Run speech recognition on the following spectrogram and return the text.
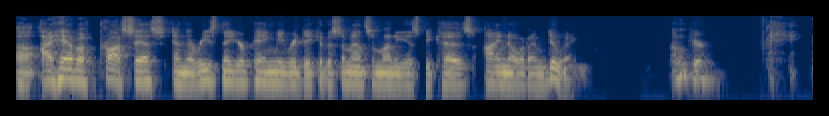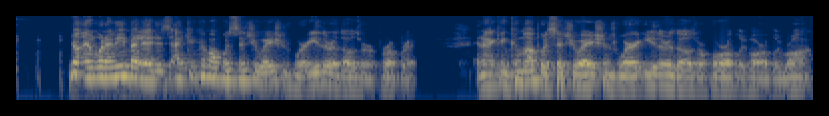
uh, i have a process and the reason that you're paying me ridiculous amounts of money is because i know what i'm doing. I don't care. No and what i mean by that is i can come up with situations where either of those are appropriate and I can come up with situations where either of those are horribly, horribly wrong.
